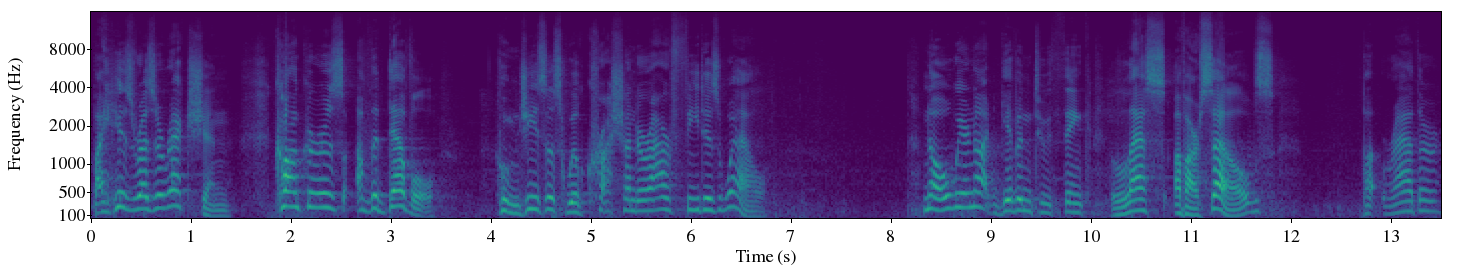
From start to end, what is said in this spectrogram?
by his resurrection, conquerors of the devil whom Jesus will crush under our feet as well. No, we're not given to think less of ourselves, but rather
